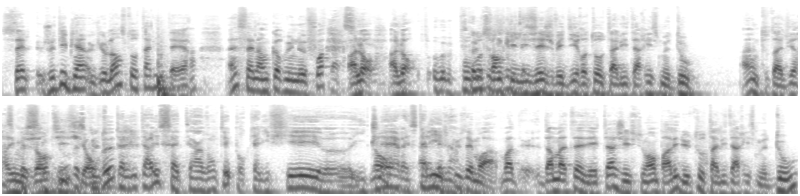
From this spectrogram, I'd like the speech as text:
Celle, je dis bien violence totalitaire. Hein, celle encore une fois. Alors, alors pour vous tranquilliser, je vais dire totalitarisme doux. Un hein, totalitarisme gentil, si on veut. Le totalitarisme, ça a été inventé pour qualifier euh, Hitler non, et Staline. Excusez-moi, moi, dans ma thèse d'État, j'ai justement parlé du totalitarisme doux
